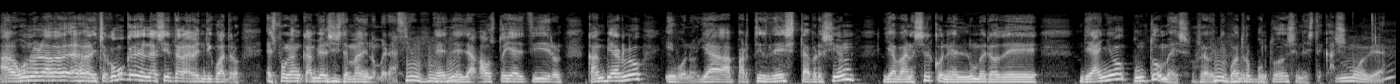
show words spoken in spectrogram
algunos le han dicho, ¿cómo que de la 7 a la 24? Es porque han cambiado el sistema de numeración. ¿eh? Desde agosto ya decidieron cambiarlo y bueno, ya a partir de esta versión ya van a ser con el número de, de año punto mes, o sea, 24.2 en este caso. Muy bien.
